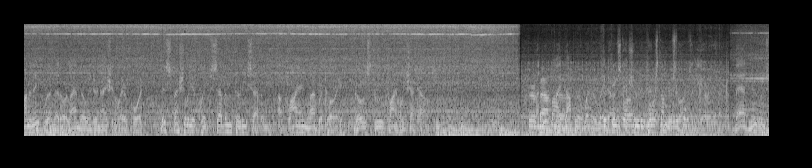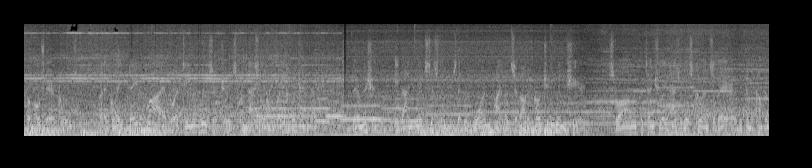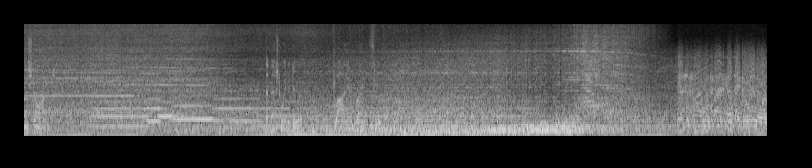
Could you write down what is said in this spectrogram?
On an apron at Orlando International Airport, this specially equipped 737, a flying laboratory, goes through final checkouts. They're A about nearby uh, Doppler weather radar station detects north of the thunderstorms in the area. Bad news for most air crews, but a great day to fly for a team of researchers from NASA Langley in Virginia. Their mission, evaluate systems that would warn pilots about approaching wind shear, strong, potentially hazardous currents of air that can accompany storms. The best way to do it? Fly right through them. NASA 515, contact Orlando on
